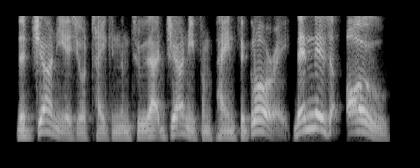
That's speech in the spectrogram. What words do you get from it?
the journey, as you're taking them through that journey from pain to glory. Then there's O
